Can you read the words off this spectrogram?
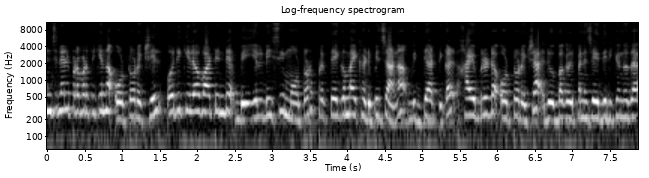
എഞ്ചിനിൽ പ്രവർത്തിക്കുന്ന ഓട്ടോറിക്ഷയിൽ ഒരു കിലോ വാട്ടിന്റെ B L D C motor പ്രത്യേകമായി ഘടിപ്പിച്ചാണ് വിദ്യാർത്ഥികൾ ഹൈബ്രിഡ് ഓട്ടോറിക്ഷ രൂപകൽപ്പന ചെയ്തിരിക്കുന്നത്.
